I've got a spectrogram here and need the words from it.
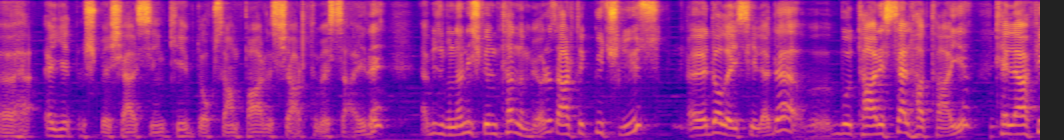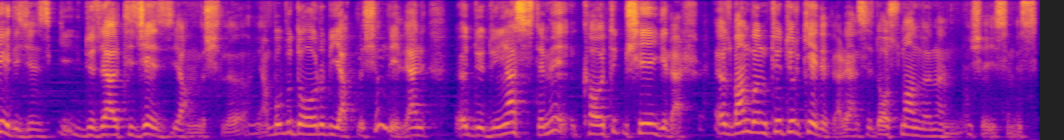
E75 Helsinki, 90 Paris şartı vesaire biz bunların hiçbirini tanımıyoruz. Artık güçlüyüz. E, dolayısıyla da e, bu tarihsel hatayı telafi edeceğiz, düzelteceğiz yanlışlığı. Yani bu bu doğru bir yaklaşım değil. Yani e, dünya sistemi kaotik bir şeye girer. E o zaman bunu Türkiye'de der. Yani siz de Osmanlı'nın şeyisiniz.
